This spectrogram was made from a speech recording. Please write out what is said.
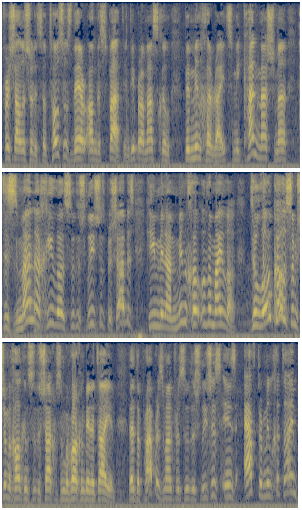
for Shalashudas. So Tosus there on the spot in Dibra Maschil B'Mincha writes, Mikan Mashma Dizman Achila Sudash Lishus B'Shabbos He Min Mincha Ulamayla Delo Kosam Shemachalkin Sudash Shachris Umavarchin Benatayim that the proper Zman for Sudash Lishus is after Mincha time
